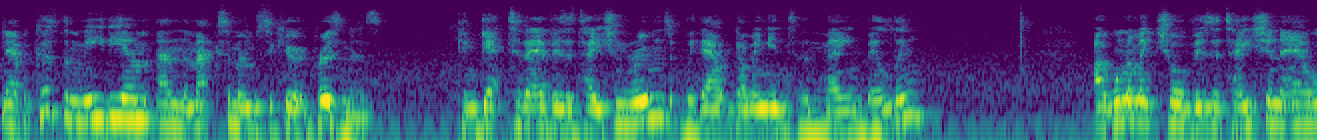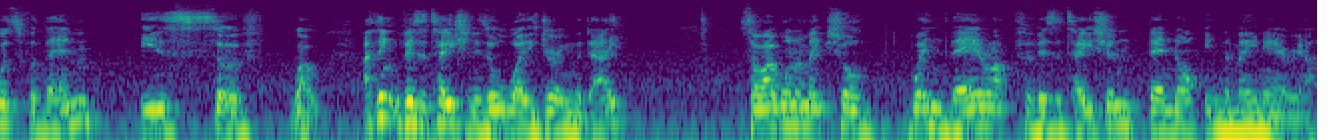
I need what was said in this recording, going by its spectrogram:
Now because the medium and the maximum security prisoners can get to their visitation rooms without going into the main building, I want to make sure visitation hours for them is sort of, well, I think visitation is always during the day. So I want to make sure when they're up for visitation, they're not in the main area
